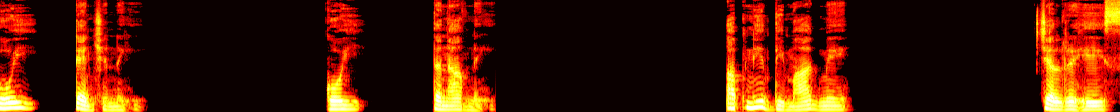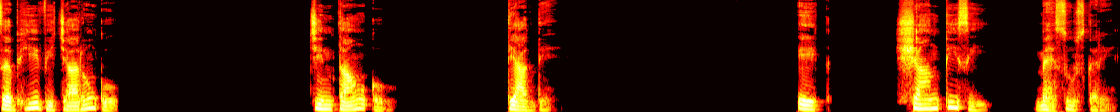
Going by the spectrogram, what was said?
कोई टेंशन नहीं। कोई तनाव नहीं। अपने दिमाग में चल रहे सभी विचारों को, चिंताओं को त्याग दें। एक शांति सी महसूस करें।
